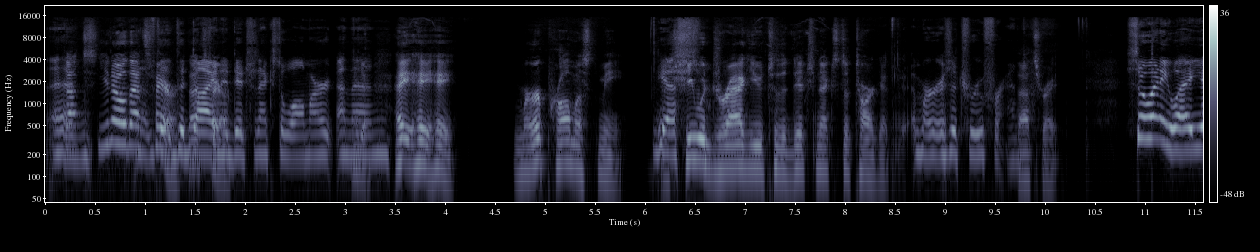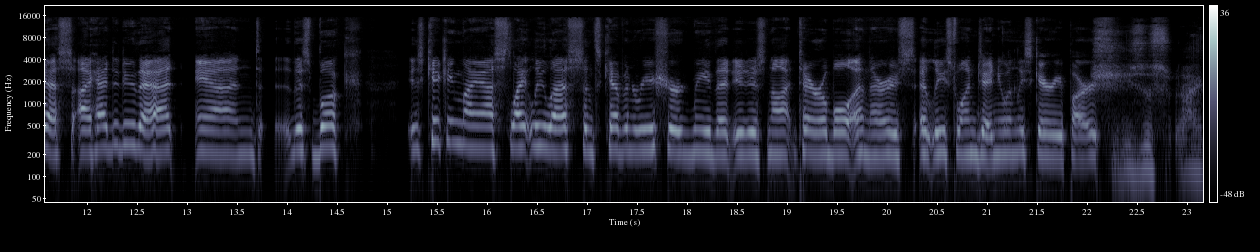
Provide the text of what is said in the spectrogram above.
and That's you know that's the, fair. the that's die fair. in a ditch next to Walmart and then Hey, hey, hey. Mur promised me Yes. she would drag you to the ditch next to Target. Mur is a true friend That's right. So anyway, yes, I had to do that, and this book is kicking my ass slightly less since Kevin reassured me that it is not terrible and there is at least one genuinely scary part. Jesus, I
